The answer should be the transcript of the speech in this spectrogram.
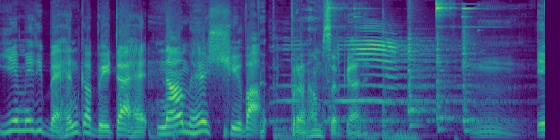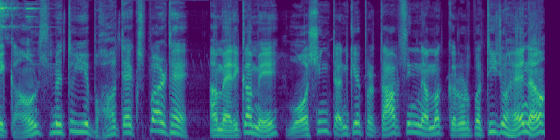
ये मेरी बहन का बेटा है नाम है शिवा। प्रणाम सरकार। अकाउंट्स में तो ये बहुत एक्सपर्ट है। अमेरिका में वॉशिंगटन के प्रताप सिंह नामक करोड़पति जो है ना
